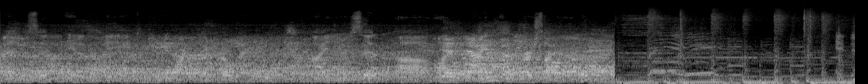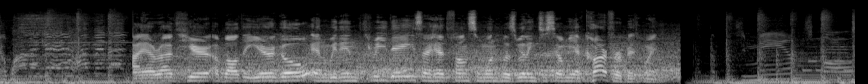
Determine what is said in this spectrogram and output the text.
I use it in the community market program. I use it uh, online personally. If you wanna get happy, then I arrived here about a year ago, and within three days, I had found someone who was willing to sell me a car for Bitcoin. busy man's fault.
